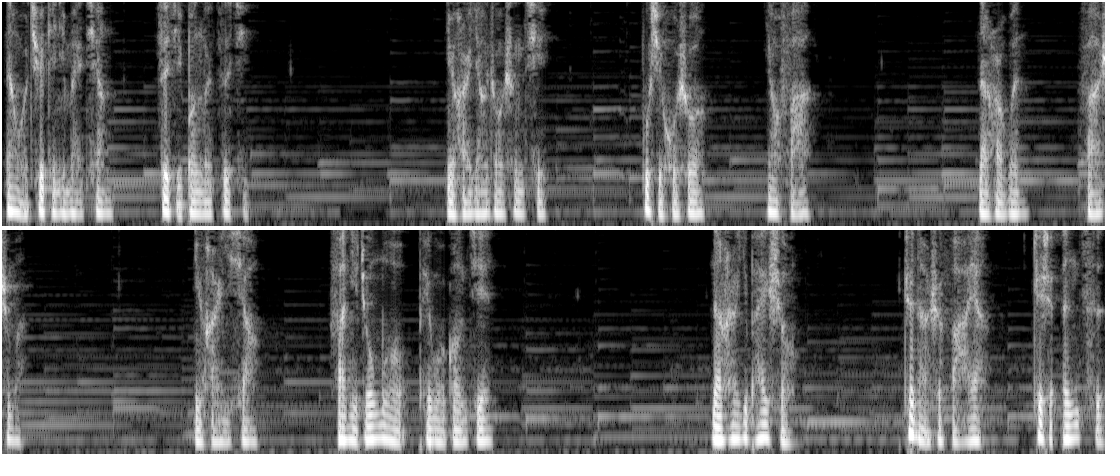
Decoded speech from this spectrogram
那我去给你买枪，自己崩了自己。女孩佯装生气，不许胡说，要罚。男孩问，罚什么？女孩一笑。罚你周末陪我逛街。男孩一拍手，这哪是罚呀，这是恩赐，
